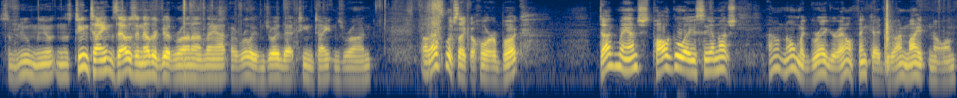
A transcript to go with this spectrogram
Some New Mutants. Teen Titans, that was another good run on that. I really enjoyed that Teen Titans run. Oh, that looks like a horror book. Doug Moench, Paul Gulacy, I'm not. I don't know McGregor. I don't think I do. I might know him.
